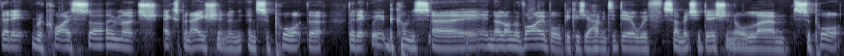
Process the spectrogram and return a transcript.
That it requires so much explanation and, and support that that it, it becomes uh, no longer viable because you're having to deal with so much additional um, support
